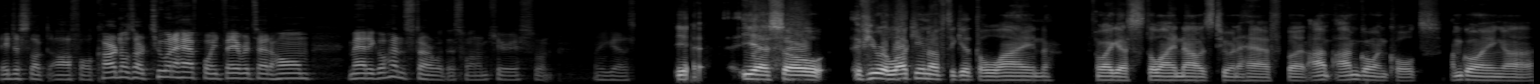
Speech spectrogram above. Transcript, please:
they just looked awful. Cardinals are two and a half point favorites at home. Maddie, go ahead and start with this one. I'm curious what what you guys. Yeah, yeah. So if you were lucky enough to get the line, well, I guess the line now is two and a half, but I'm I'm going Colts. I'm going uh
